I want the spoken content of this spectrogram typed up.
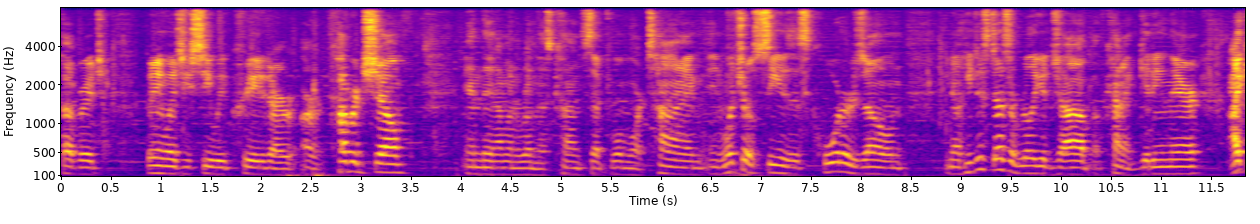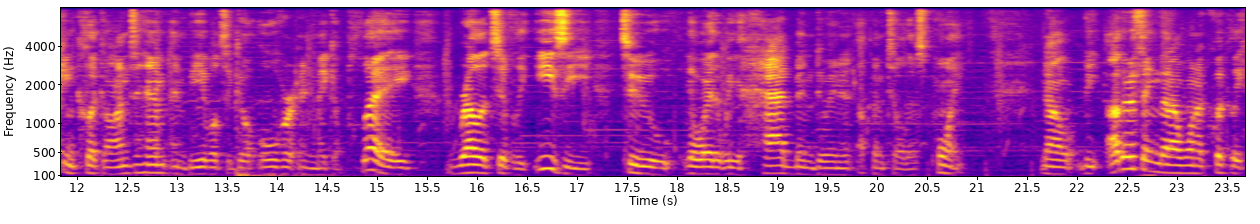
coverage. But anyways, you see we've created our, our coverage shell, and then I'm going to run this concept one more time. And what you'll see is this quarter zone you know, he just does a really good job of kind of getting there. I can click onto him and be able to go over and make a play relatively easy to the way that we had been doing it up until this point. Now, the other thing that I want to quickly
